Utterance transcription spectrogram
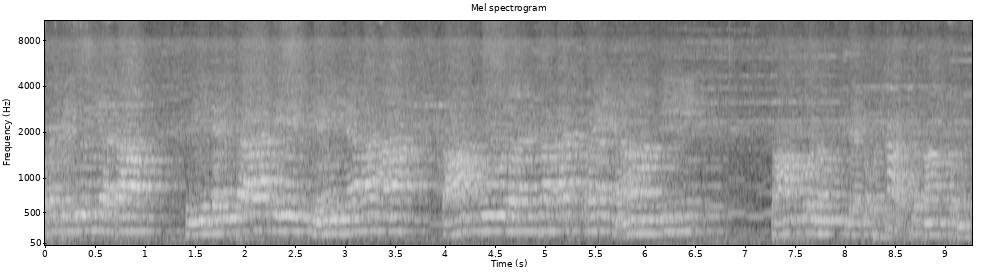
प्रतिगृह्यतां श्रीललितादेव्यै नमः ताम्बूलं समर्पयामि ताम्बूलं लेखपश्चात्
